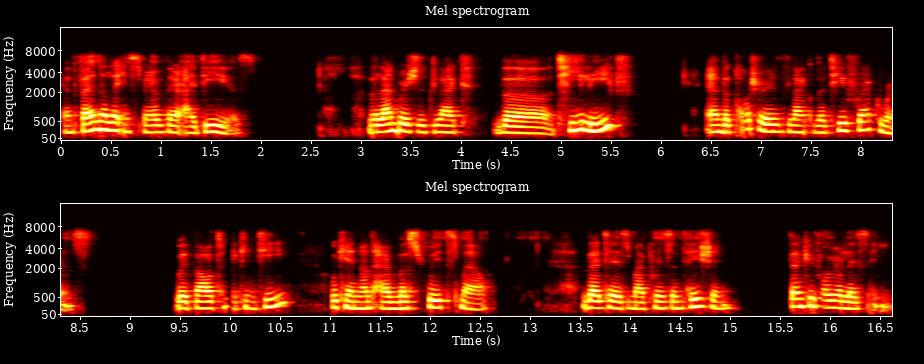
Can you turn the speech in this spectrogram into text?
can finally inspire their ideas. The language is like the tea leaf and the culture is like the tea fragrance. Without making tea, we cannot have a sweet smell. That is my presentation. Thank you for your listening.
